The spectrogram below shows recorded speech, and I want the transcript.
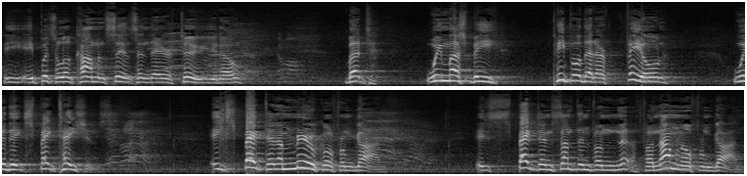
He, he puts a little common sense in there too, you know. But we must be people that are filled with expectations, expecting a miracle from God. Expecting something phenomenal from God.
